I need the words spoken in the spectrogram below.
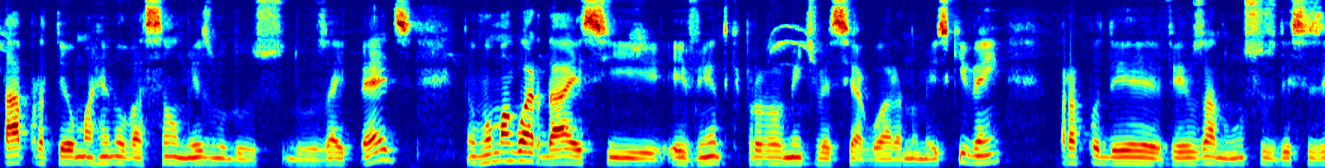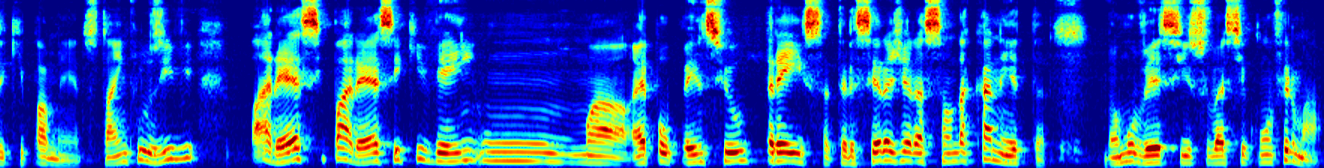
tá para ter uma renovação mesmo dos, dos iPads. Então vamos aguardar esse evento que provavelmente vai ser agora no mês que vem para poder ver os anúncios desses equipamentos, tá? Inclusive parece parece que vem um, uma Apple Pencil 3, a terceira geração da caneta. Vamos ver se isso vai se confirmar.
